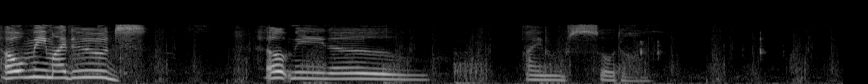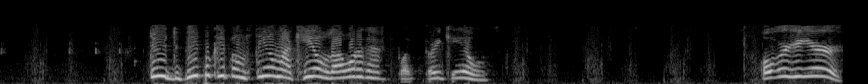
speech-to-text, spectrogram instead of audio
Help me, my dudes. Help me, no. I'm so dumb. Dude, the people keep on stealing my kills. I would have had like three kills. Over here.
